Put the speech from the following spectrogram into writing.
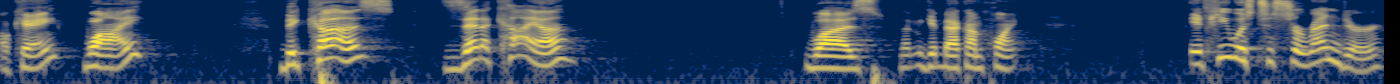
Okay, why? Because Zedekiah was, let me get back on point. If he was to surrender,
